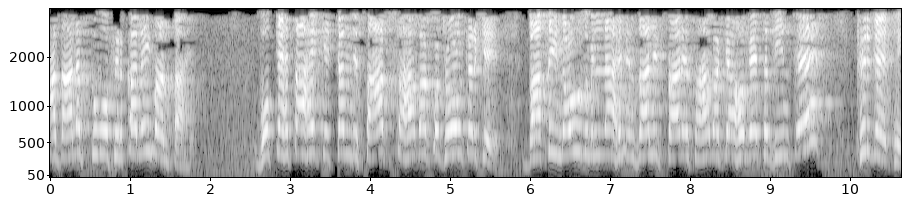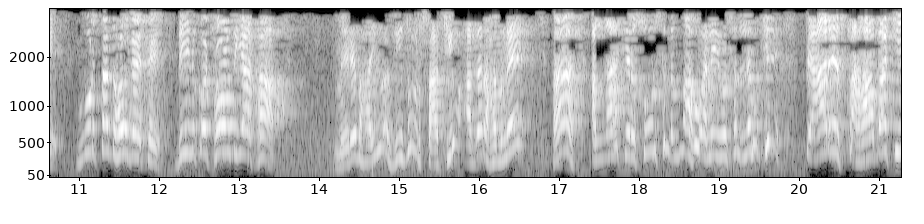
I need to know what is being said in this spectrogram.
عدالت کو وہ فرقہ نہیں مانتا ہے۔ وہ کہتا ہے کہ چند سات صحابہ کو چھوڑ کر کے باقی نعوذ باللہ من ذالک سارے صحابہ کیا ہو گئے تھے؟ دین سے پھر گئے تھے، مرتد ہو گئے تھے، دین کو چھوڑ دیا تھا۔ میرے بھائیو عزیزوں اور ساتھیوں اگر ہم نے ہاں اللہ کے رسول صلی اللہ علیہ وسلم کے پیارے صحابہ کی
